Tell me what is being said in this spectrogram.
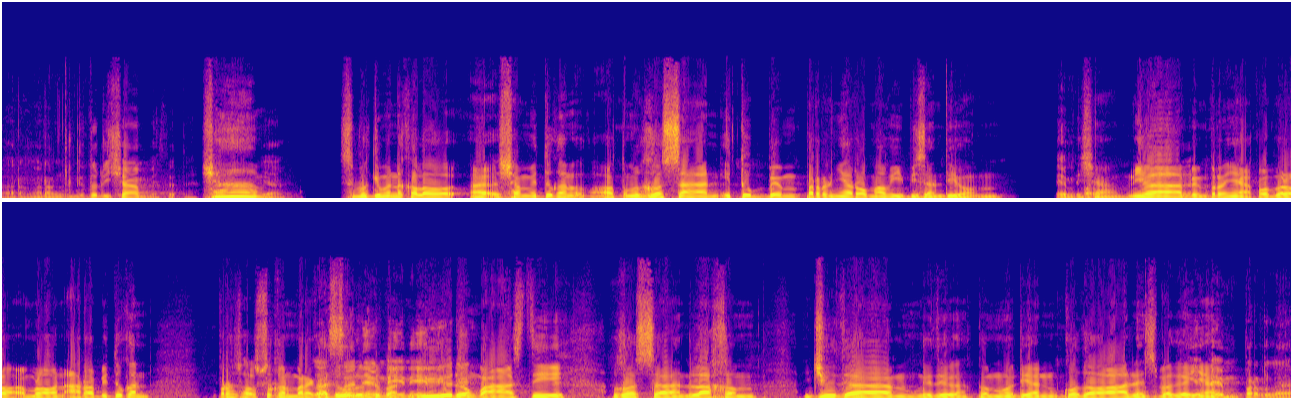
Orang-orang itu di Syam ya. Ya? Syam Ya. sebagaimana kalau eh, Syam itu kan otomatis Ghassan itu bempernya Romawi Bizantium Emperor. Syam. Ya, bempernya. Kalau melawan, Arab itu kan pasukan mereka Ghassan dulu itu kan. ini. Iya dong pasti. Ghassan, Lakham, Judam gitu. Kemudian Qada'ah dan Ya, sebagainya. bemper lah.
